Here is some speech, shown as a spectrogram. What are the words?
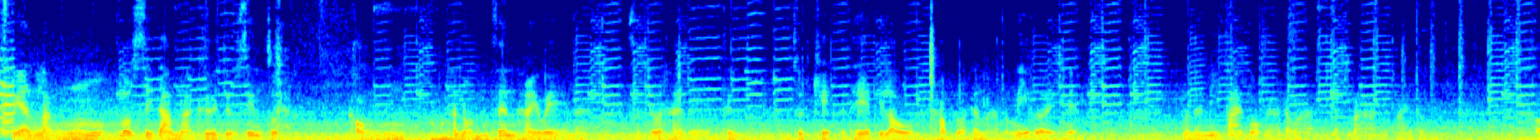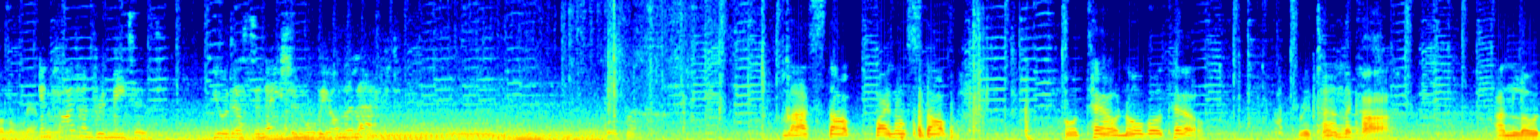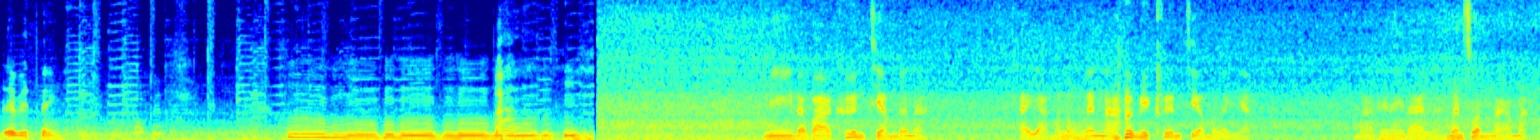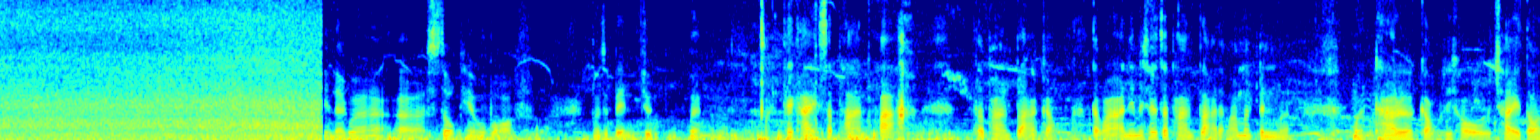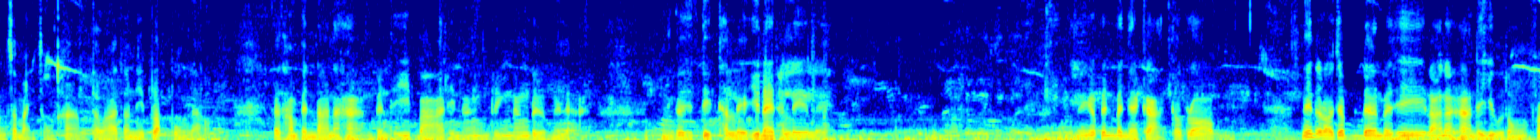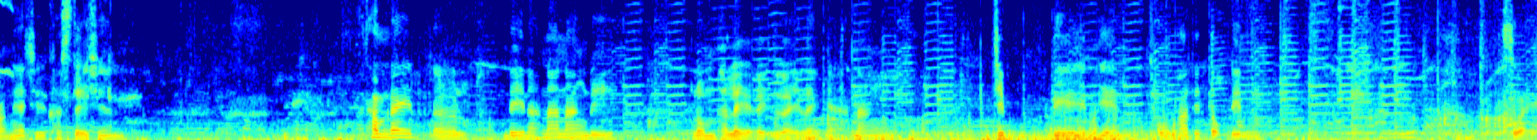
เวียนหลังรถสีดำนะคือจุดสิ้นสุดของถนนเส้นไฮเวย์นะ สจวตไฮเวย์ถึงสุดเขตประเทศที่เราขับรถกันมาตรงนี้เลยเนี่ย มันไม่มีป้ายบอกนะแต่ว่าจะมาอ่านป้ายตรงเข้าโรงแรม In เลย500 meters, your destination will be on the left. last stop final stop hotel Novotel return the car unload everything มีแบบว่าคลื่นเทียมด้วยนะ ใครอยากมาลงเล่นน้ำมีคลื่นเทียมอะไรเงี้ย มาที่นี่ได้เลย เหมือนสวนน้ำอะเรียกว่าเอ่อ Stoke Hill Wharf มันจะเป็นจุดเหมือนคล้ายๆสะพานปลาสะพานปลาเก่านะ แต่ว่าอันนี้ไม่ใช่สะพานปลาแต่ว่ามันเป็นเหมือน เหมือนท่าเรือเก่าที่เขาใช้ตอนสมัยสงคราม แต่ว่าตอนนี้ปรับปรุงแล้ว ก็ทำเป็นร้านอาหารเป็นที่บาร์ที่นั่งริ้งนั่งดื่มนี่แหละนี่ก็จะติดทะเลอยู่ในทะเลเลย นี่ก็เป็นบรรยากาศรอบๆนี่เดี๋ยวเราจะเดินไปที่ร้านอาหารที่อยู่ตรงฝั่งนี้ชื่อ Crustacean ทำได้เออดีนะน่านั่งดี ลมทะเลเอื่อยๆอะไรเงี้ยนั่งจิบเบียร์เย็นๆ พระอาทิตย์ตกดิน สวย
